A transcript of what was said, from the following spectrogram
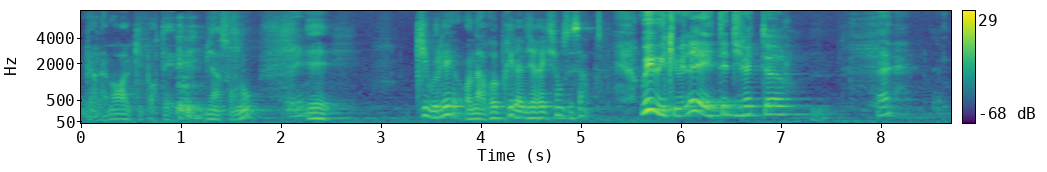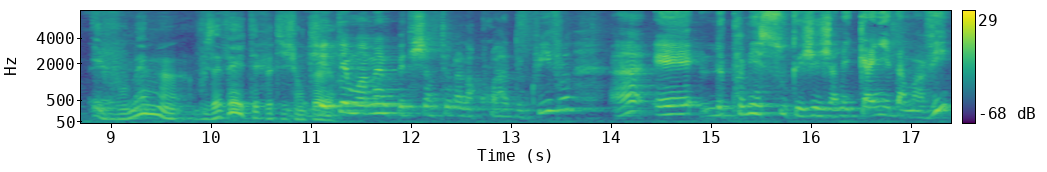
Le père Lamoral qui portait bien son nom. Et Kiwele on a repris la direction, c'est ça? Oui, oui, Kiwele était directeur. Hein? et vous-même, vous avez été petit chanteur J'étais moi-même petit chanteur à la croix de cuivre. Hein, et le premier sou que j'ai jamais gagné dans ma vie,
